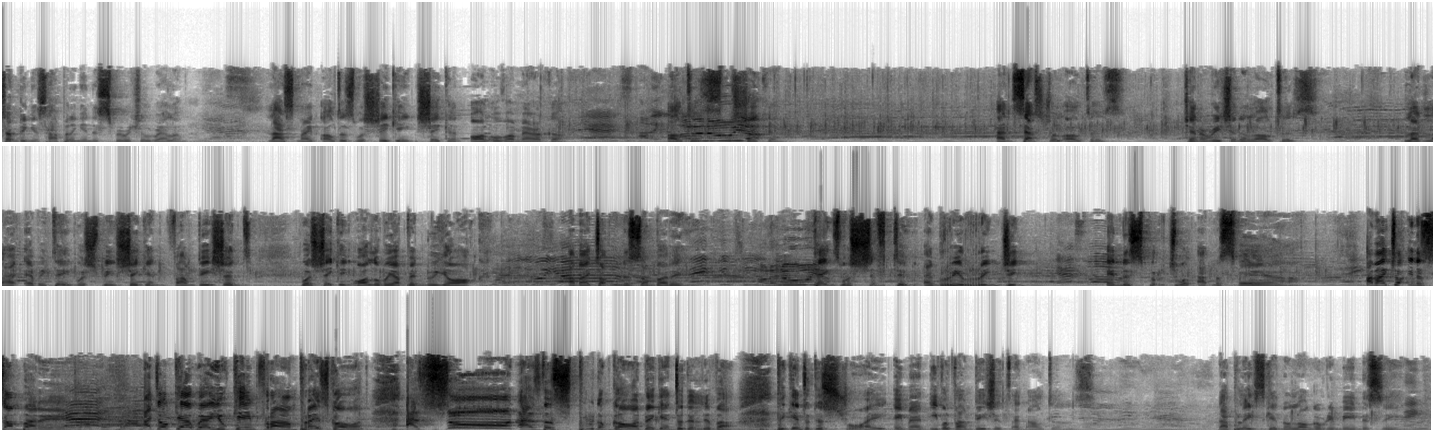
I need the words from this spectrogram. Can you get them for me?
something is happening in the spiritual realm. Last night, altars were shaking, shaken all over America. Yes. Hallelujah. Altars were Hallelujah. shaken. Ancestral altars, generational altars, bloodline, everything was being shaken. Foundations was shaking all the way up in New York. Hallelujah. Am I talking to somebody? Thank you, Jesus. Things were shifting and rearranging Yes, in the spiritual atmosphere. Am I talking to somebody? I don't care where you came from, praise God. As soon as the Spirit of God began to deliver, begin to destroy, amen, evil foundations and altars, that place can no longer remain the same. Thank you.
